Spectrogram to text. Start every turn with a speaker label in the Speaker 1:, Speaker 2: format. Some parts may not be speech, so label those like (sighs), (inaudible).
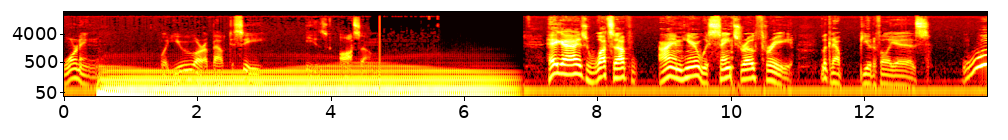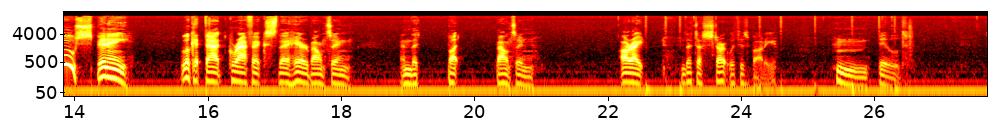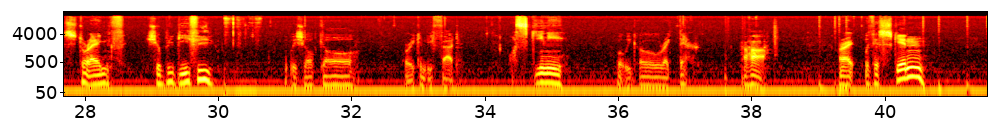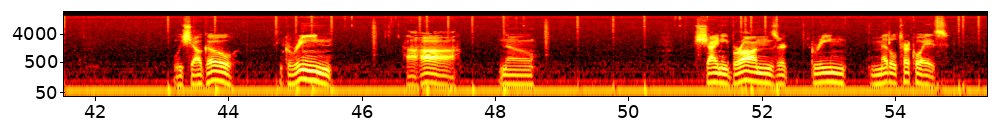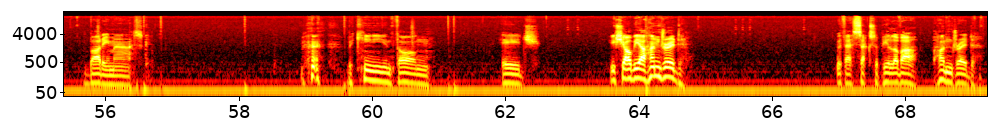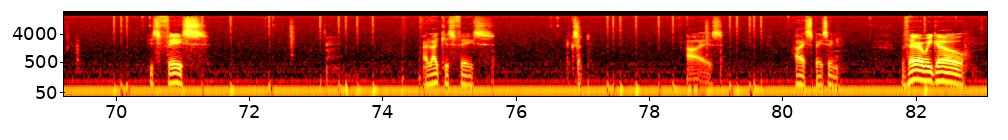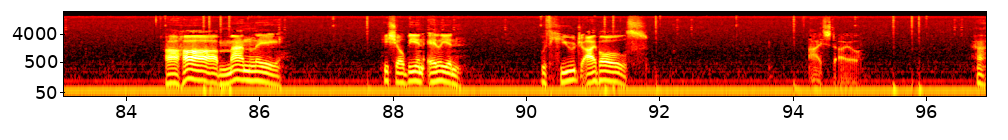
Speaker 1: Warning. What you are about to see is awesome. Hey guys, what's up? I am here with Saints Row 3. Look at how beautiful he is. Woo, spinny. Look at that graphics, the hair bouncing, and the butt bouncing. Alright, let us start with his body. Hmm, build. Strength. She'll be beefy. We shall go. Or he can be fat. Or skinny. But we go right there. Haha. Alright, with his skin, we shall go green. Haha. No. Shiny bronze or green metal turquoise. Body mask. Bikini and thong. Age. He shall be a hundred. With a sex appeal of a hundred. His face. I like his face. Except eyes. Eye spacing. There we go. Aha, manly. He shall be an alien with huge eyeballs. Eye style. Huh.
